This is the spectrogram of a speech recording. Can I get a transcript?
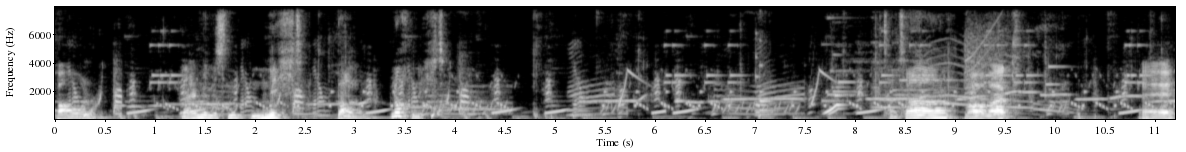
bauen. Nein, wir müssen nicht bauen. Noch nicht. Tata. Oh, was? Hey.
